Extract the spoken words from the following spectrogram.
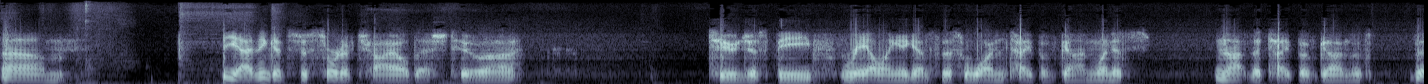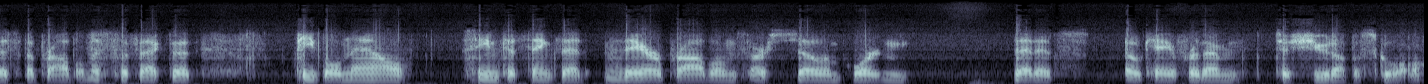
Um, yeah, I think it's just sort of childish to uh, to just be railing against this one type of gun when it's not the type of gun that's that's the problem. It's the fact that people now seem to think that their problems are so important that it's okay for them to shoot up a school.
